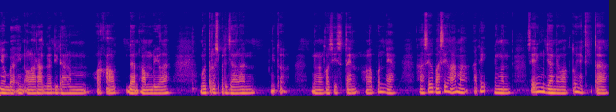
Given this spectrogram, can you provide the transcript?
nyobain olahraga di dalam workout dan alhamdulillah gue terus berjalan gitu dengan konsisten. Walaupun ya hasil pasti lama tapi dengan sering berjalannya waktu ya kita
